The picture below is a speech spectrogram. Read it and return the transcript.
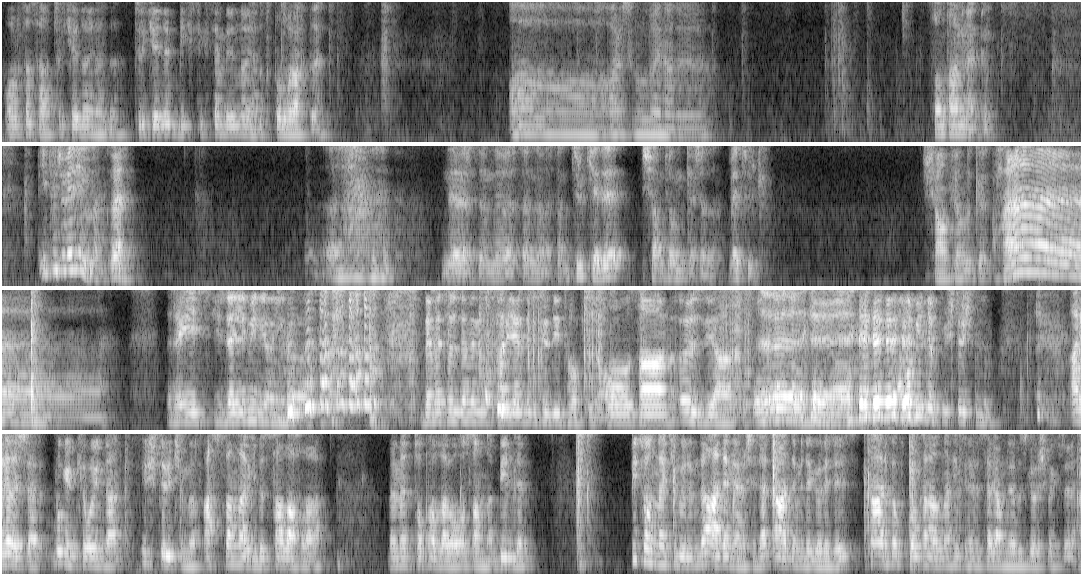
Orta saha Türkiye'de oynadı. Türkiye'de Big Six'ten birinde oynadı. Futbolu bıraktı. Aa, Arsenal'da oynadı. Son tahmin hakkın. İpucu vereyim mi? Ver. ne versem ne versem ne versem. Türkiye'de şampiyonluk yaşadı ve Türk. Şampiyonluk. Ha. Reis 150 milyon euro. Demet Özdemir'in kariyerini bitirdiği topçu. Oğuzhan Özyan. Evet. ya. Ama bildim 3'te 3 bildim. Arkadaşlar bugünkü oyundan 3'te 3'ümü aslanlar gibi Salah'la Mehmet Topal'la ve Oğuzhan'la bildim. Bir sonraki bölümde Adem yarışacak. Adem'i de göreceğiz. Tarife Futbol kanalından hepinizi selamlıyoruz. Görüşmek üzere.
